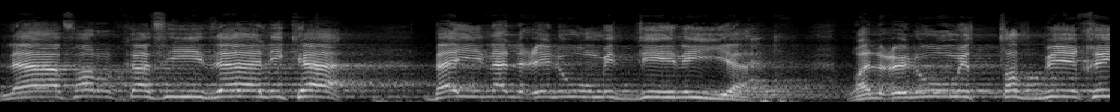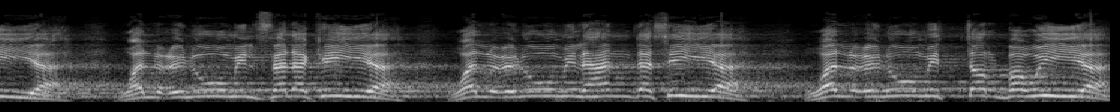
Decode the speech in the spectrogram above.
لا فرق في ذلك. بين العلوم الدينية والعلوم التطبيقية والعلوم الفلكية والعلوم الهندسية والعلوم التربوية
